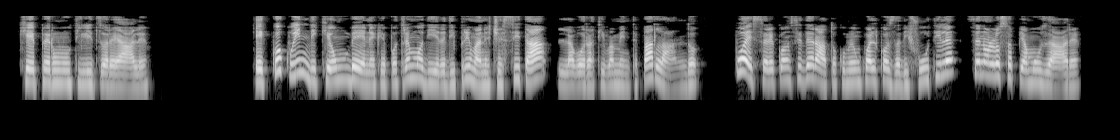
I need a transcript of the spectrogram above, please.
che per un utilizzo reale. Ecco quindi che un bene che potremmo dire di prima necessità, lavorativamente parlando, può essere considerato come un qualcosa di futile se non lo sappiamo usare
